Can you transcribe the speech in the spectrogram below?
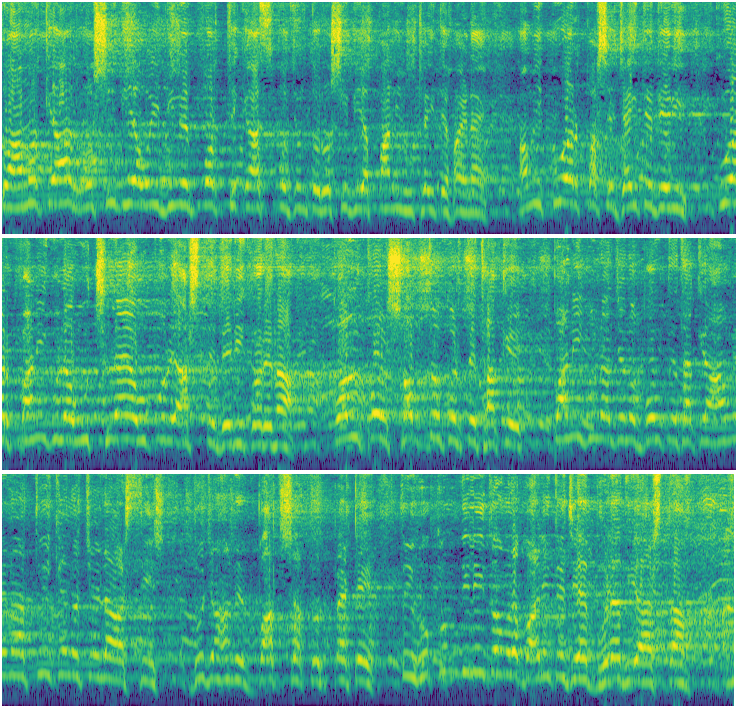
তো আমাকে আর রশি দিয়া ওই দিনের পর থেকে আজ পর্যন্ত রশি দিয়া পানি উঠাইতে হয় নাই। আমি কুয়ার পাশে যাইতে দেরি, কুয়ার পানিগুলা উছলায় উপরে আসতে দেরি করে না। কল কল শব্দ করতে থাকে পানিগুলা যেন বলতে থাকে আমি না তুই কেন চলে আসছিস? দুজাহানের বাদশাহ তোর পেটে। তুই হুকুম দিলেই তো আমরা বাড়িতে যে ভোড়া দিয়ে আসতাম।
